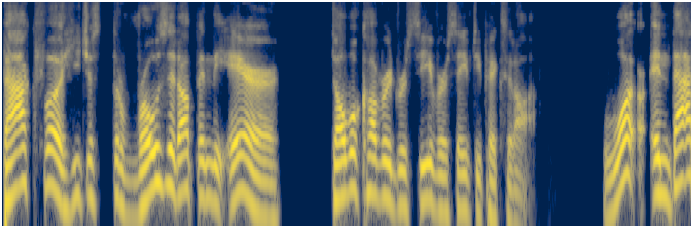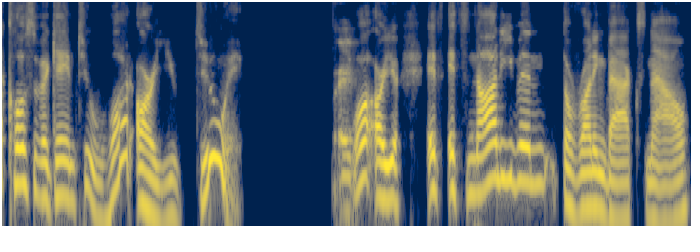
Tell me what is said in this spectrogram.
back foot he just throws it up in the air, double covered receiver, safety picks it off. What in that close of a game too? What are you doing? Right. What are you? It's it's not even the running backs now,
